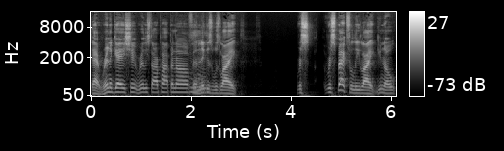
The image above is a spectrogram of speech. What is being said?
that renegade shit really started popping off, and Mhm. niggas was like, res- respectfully, like you know,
